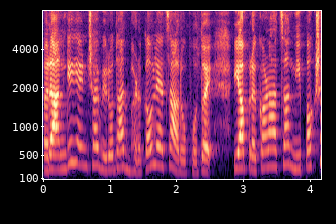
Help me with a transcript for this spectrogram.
रानगे यांच्या विरोधात भडकवल्याचा आरोप होतोय. या प्रकरणाचा निपक्ष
